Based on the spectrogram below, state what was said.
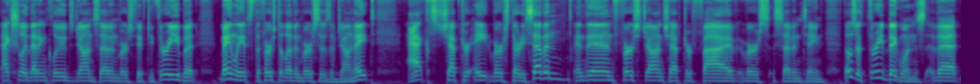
Actually, that includes John 7, verse 53, but mainly it's the first 11 verses of John 8. Acts chapter 8 verse 37 and then 1 John chapter 5 verse 17. Those are three big ones that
